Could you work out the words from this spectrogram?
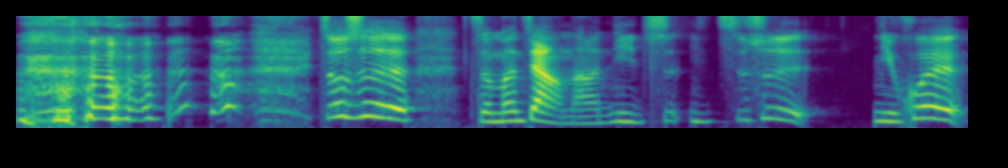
就是怎么讲呢？你只你就是你会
